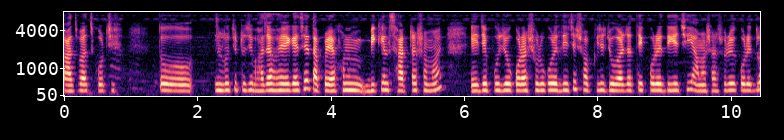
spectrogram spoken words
কাজ বাজ করছি। তো লুচি টুচি ভাজা হয়ে গেছে, তারপরে এখন বিকেল সাতটার সময় এই যে পুজো করা শুরু করে দিয়েছে সব কিছু জোগাড়জাতি করে দিয়েছি। আমার শাশুড়ি করে দিল,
